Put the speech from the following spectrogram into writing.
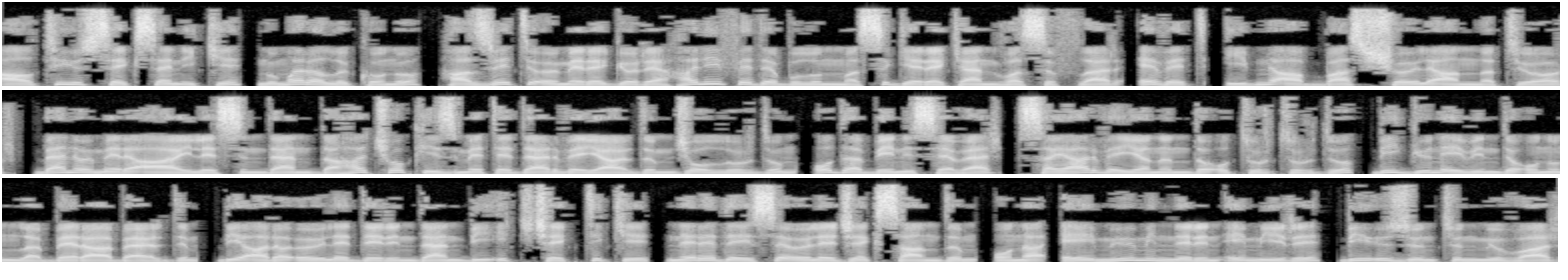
682, numaralı konu, Hazreti Ömer'e göre halifede bulunması gereken vasıflar, evet, İbni Abbas şöyle anlatıyor, ben Ömer'e ailesinden daha çok hizmet eder ve yardımcı olurdum, o da beni sever, sayar ve yanında oturturdu, bir gün evinde onunla beraberdim, bir ara öyle derinden bir iç çekti ki, neredeyse ölecek sandım, ona, ey müminlerin emiri, bir üzüntün mü var,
